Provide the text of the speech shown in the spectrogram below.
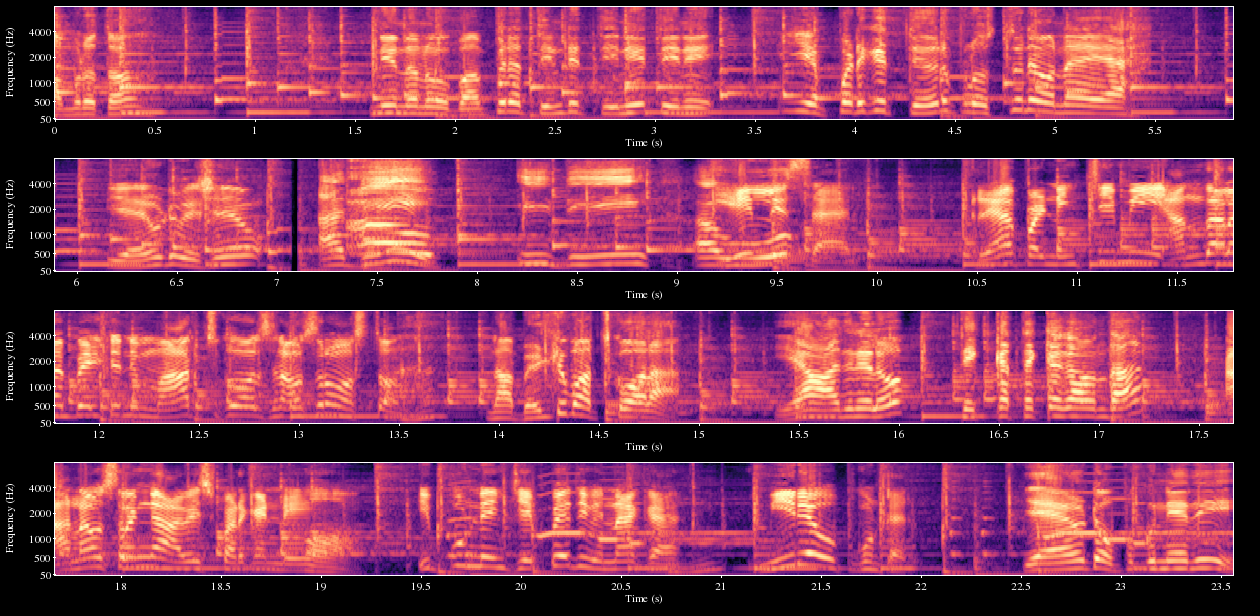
అమృతం నిన్న నువ్వు పంపిన తిండి తిని తిని ఇప్పటికే తేరుపులు వస్తూనే ఉన్నాయా ఏమిటి విషయం? అది ఇది ఆ ఏం ఓ- లేదు సార్. రేపటి నుంచి మీ అందాల బెల్ట్ని మార్చుకోవాల్సిన అవసరం వస్తుంది. నా బెల్ట్ మార్చుకోవాలా? ఏం ఆంజనేయులు? తిక్క తిక్కగా ఉందా? అనవసరంగా ఆవేశపడకండి. ఆ. ఇప్పుడు నేను చెప్పేది విన్నాక మీరే ఒప్పుకుంటారు. ఏమిటి ఒప్పుకునేది?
